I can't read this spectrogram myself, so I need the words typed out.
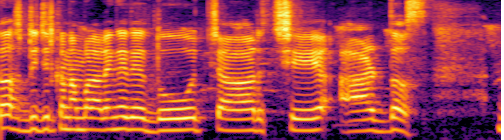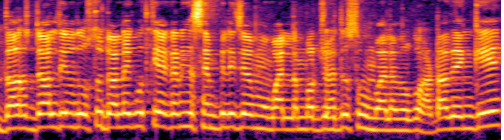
दस डिजिट का नंबर डालेंगे तो दो चार छः आठ दस। दस डाल दिए दोस्तों डालने के बाद क्या करेंगे? सिंपली जब मोबाइल नंबर जो है दोस्तों मोबाइल नंबर को हटा देंगे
